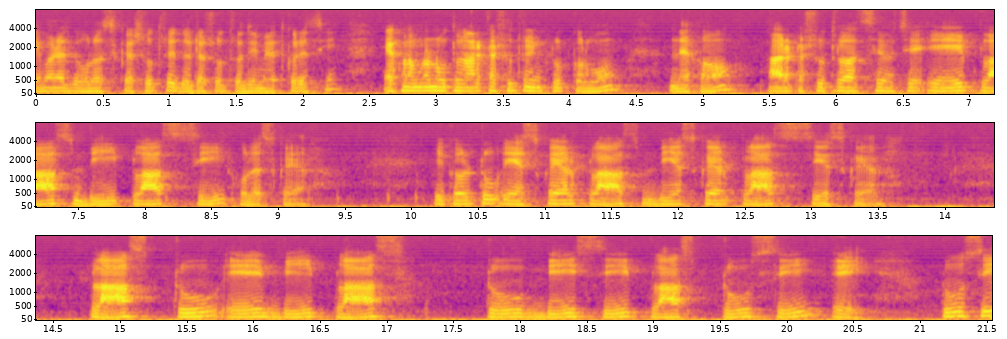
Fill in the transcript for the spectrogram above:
A minus B whole square সূত্রে দুটো সূত্র দিয়ে ম্যাথ করেছি। এখন আমরা নতুন আরেকটা সূত্র ইনক্লুড করব। দেখো, আরেকটা সূত্র আছে হচ্ছে A plus B plus C whole square equal to A square plus B square plus C square plus two A B plus two B C plus two C A two C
